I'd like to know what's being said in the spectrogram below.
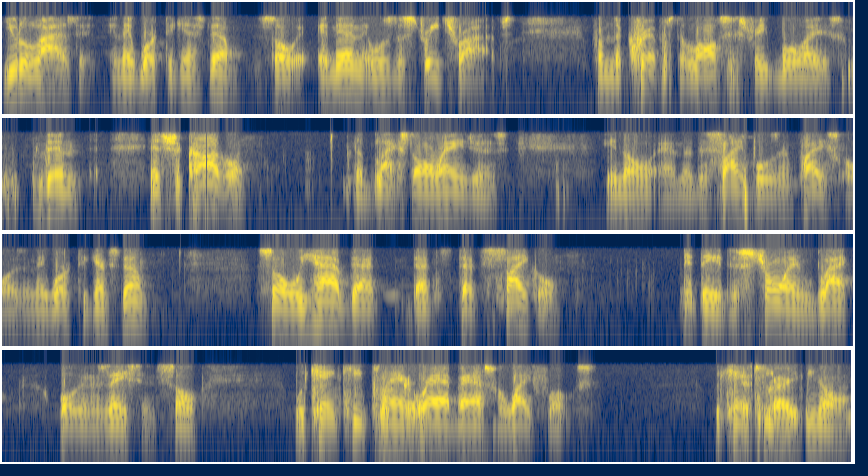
utilized it and they worked against them. So and then it was the street tribes from the Crips, the Lawson Street Boys. Then in Chicago, the Blackstone Rangers, you know, and the Disciples and Vice Lords, and they worked against them. So we have that that that cycle that they are destroying black organizations. So we can't keep playing grab ass for white folks. We can't That's keep, right. you know,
